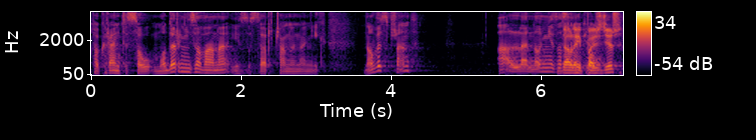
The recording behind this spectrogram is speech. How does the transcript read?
te okręty są modernizowane, jest dostarczany na nich nowy sprzęt, ale no nie zastąpią... Dalej paździerz?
